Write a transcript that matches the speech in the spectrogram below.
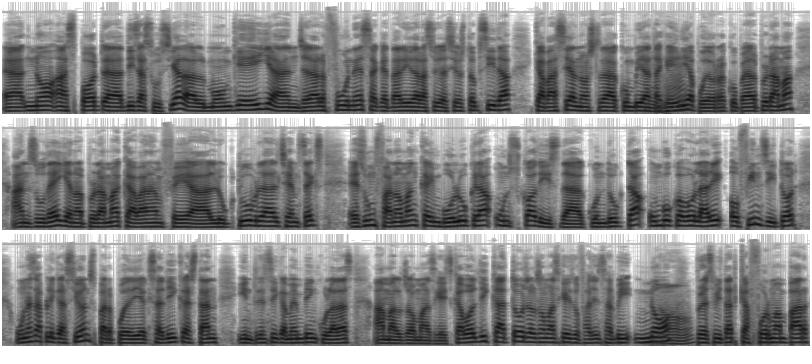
eh, no es pot eh, disassociar del món gay. En Gerard Funes, secretari de l'associació Stop Sida, que va ser el nostre convidat Mhm. aquell dia, podeu recuperar el programa, ens ho deia en el programa que van fer a l'octubre. El chemsex és un fenomen que involucra uns codis de conducta, un vocabulari o fins i tot unes aplicacions per poder accedir que estan intrínsecament vinculades amb els homes gais. Que vol dir que tots els homes gais ho facin servir? No, No. però és veritat que formen part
